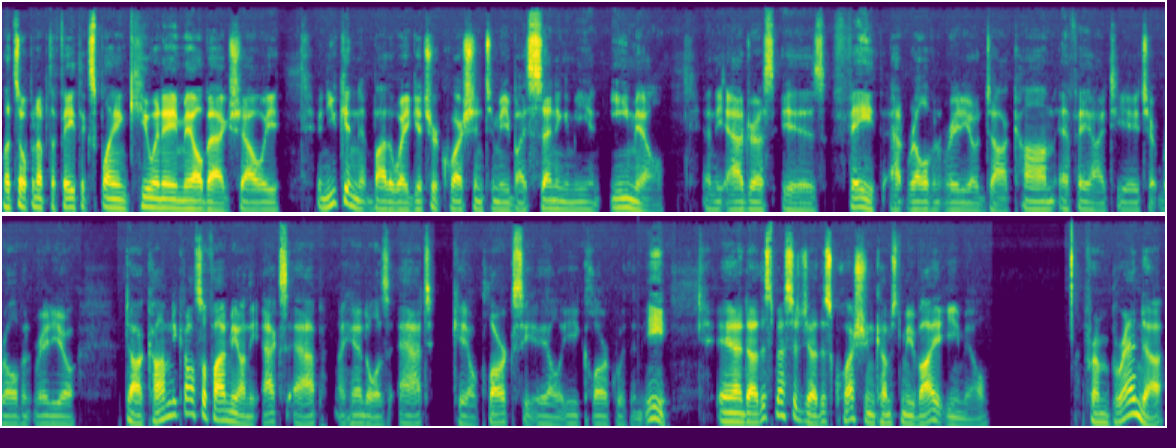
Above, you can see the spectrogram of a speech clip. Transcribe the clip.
Let's open up the Faith Explained Q&A mailbag, shall we? And you can, by the way, get your question to me by sending me an email and the address is faith at relevantradio.com, F A I T H at relevantradio.com. And you can also find me on the X app. My handle is at Cale Clark, C A L E, Clark with an E. And uh, this message, uh, this question comes to me via email from Brenda,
